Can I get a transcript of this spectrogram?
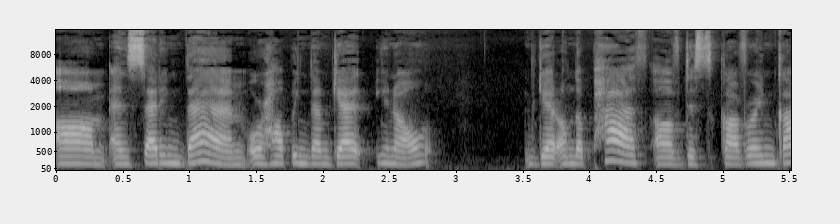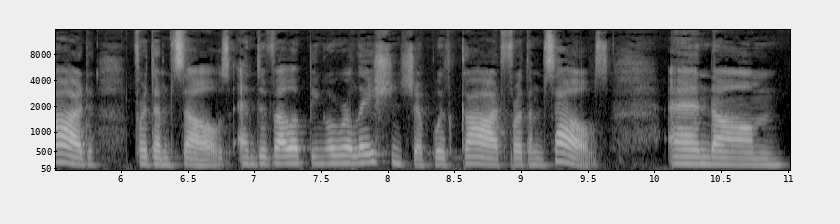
Um, and setting them or helping them get, you know, get on the path of discovering God for themselves and developing a relationship with God for themselves. And um,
